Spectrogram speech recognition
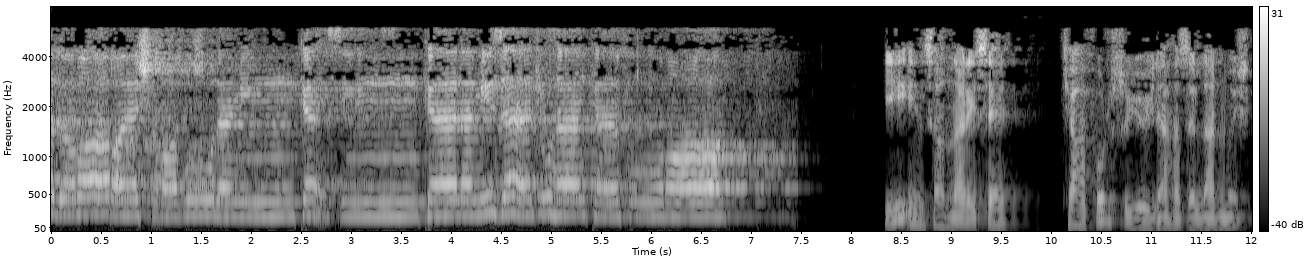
ebrâre yeşrabûne min ke'sin kâne mizacuhâ kafûrâ. İyi insanlar ise kafur suyuyla hazırlanmış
